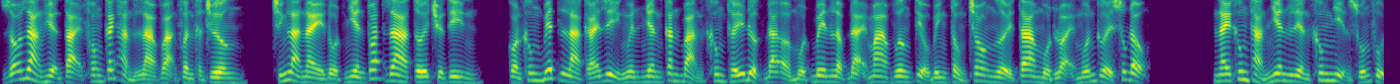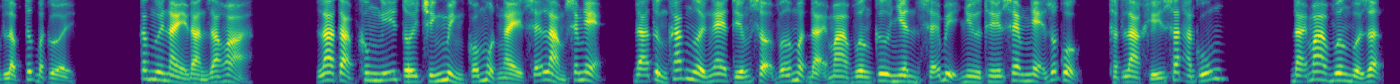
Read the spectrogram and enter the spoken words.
Rõ ràng hiện tại phong cách hẳn là vạn phần khẩn trương, chính là này đột nhiên toát ra tới truyền tin, còn không biết là cái gì nguyên nhân căn bản không thấy được đã ở một bên lập đại ma vương tiểu binh tổng cho người ta một loại muốn cười xúc động. Này không thản nhiên liền không nhịn xuống phụt lập tức bật cười. Các ngươi này đàn gia hỏa. La Tạp không nghĩ tới chính mình có một ngày sẽ làm xem nhẹ, đã từng khác người nghe tiếng sợ vỡ mật đại ma vương cư nhiên sẽ bị như thế xem nhẹ rốt cuộc, thật là khí sát hắn cũng. Đại ma vương vừa giận,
